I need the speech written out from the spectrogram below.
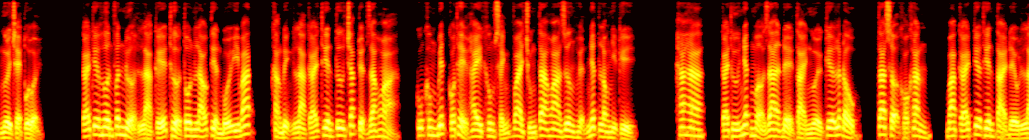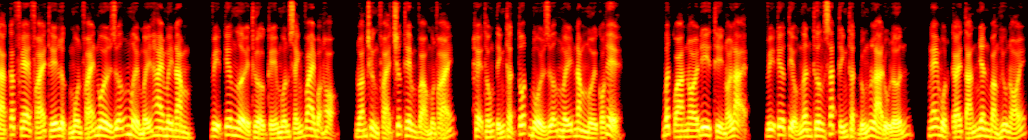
người trẻ tuổi? Cái kia hơn phân nửa là kế thừa tôn lão tiền bối y bát, khẳng định là cái thiên tư chắc tuyệt gia hỏa cũng không biết có thể hay không sánh vai chúng ta hoa dương huyện nhất long nhị kỳ. Ha ha, cái thứ nhất mở ra để tài người kia lắc đầu, ta sợ khó khăn, ba cái kia thiên tài đều là các phe phái thế lực môn phái nuôi dưỡng mười mấy hai mươi năm, vị kia người thừa kế muốn sánh vai bọn họ, đoán chừng phải trước thêm vào môn phái, hệ thống tính thật tốt bồi dưỡng mấy năm mới có thể. Bất quá nói đi thì nói lại, vị kia tiểu ngân thương sắt tính thật đúng là đủ lớn, nghe một cái tán nhân bằng hưu nói,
